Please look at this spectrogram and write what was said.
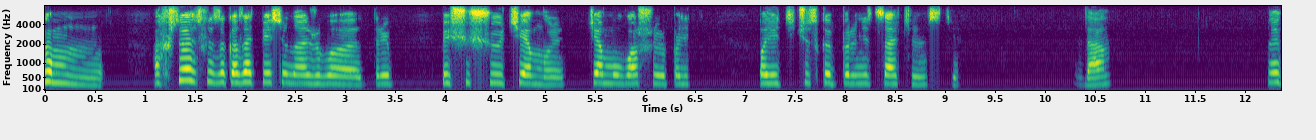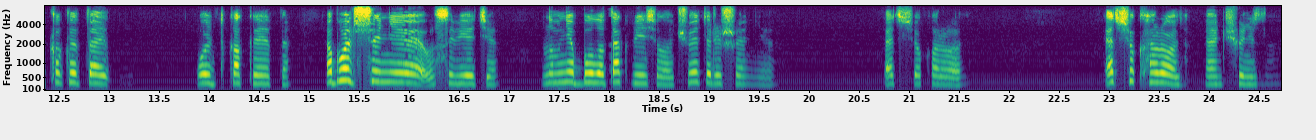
Хм. А что если заказать песню на животрепещущую тему, тему вашей поли- политической проницательности? Да. Ну и как это... Ой, как это? Я больше не в совете. Но мне было так весело. Что это решение? Это все король. Это все король. Я ничего не знаю.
